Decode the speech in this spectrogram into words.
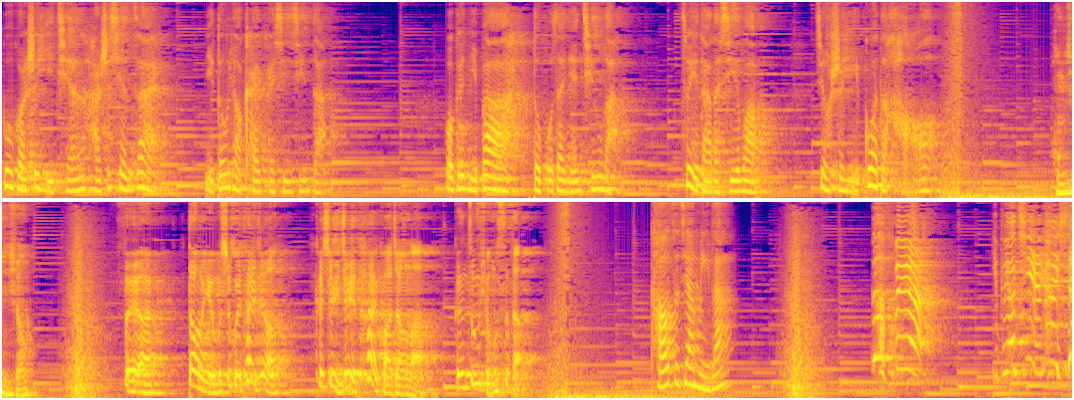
不管是以前还是现在，你都要开开心心的。我跟你爸都不再年轻了，最大的希望就是你过得好。洪锦雄，菲儿，倒也不是会太正，可是你这也太夸张了，跟棕熊似的。桃子酱米拉，乐菲儿，你不要欺人太甚，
